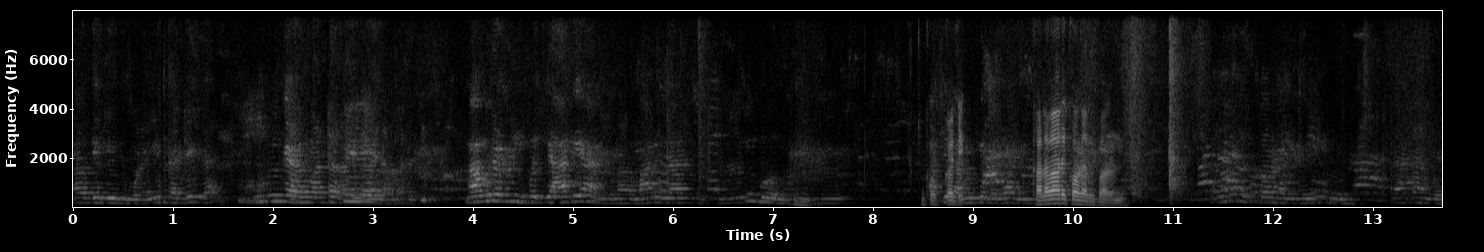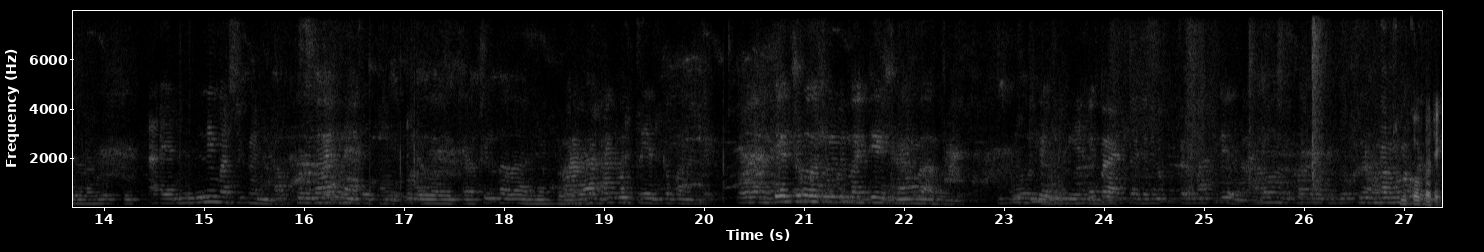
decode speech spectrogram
నాకు తెలియదు కూడా. ఏంటంటే ఇక ఊరికే అనమంటారు మా ఊరికి ఇప్పుడు యాదే అండి మా మామూలు ఇంకొకటి కలవారి కోడలు పాడండి. అవన్నీ మర్చిపోయినా. అప్పుడు కానీ ఇప్పుడు అప్పుడు మధ్య చేసినా ఇంకొకటి.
